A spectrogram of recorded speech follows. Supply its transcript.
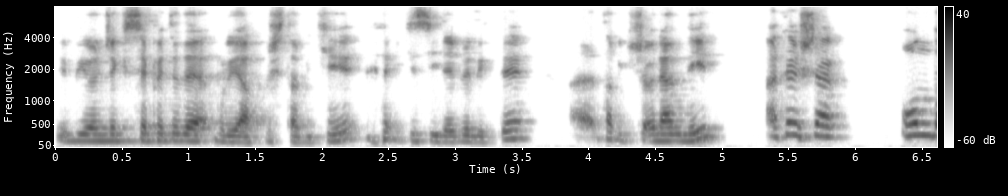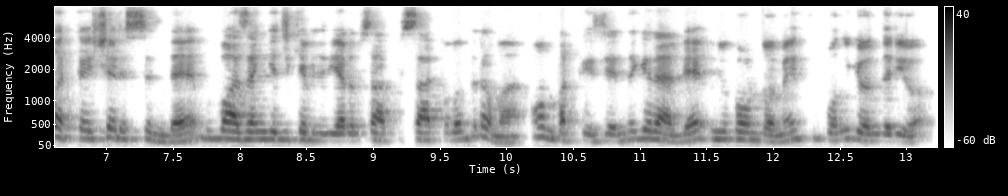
Bir önceki sepeti de buraya yapmış tabii ki. ikisiyle birlikte. Ee, tabii ki önemli değil. Arkadaşlar 10 dakika içerisinde bu bazen gecikebilir yarım saat bir saat olabilir ama 10 dakika üzerinde genelde Unicorn Domain kuponu gönderiyor.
